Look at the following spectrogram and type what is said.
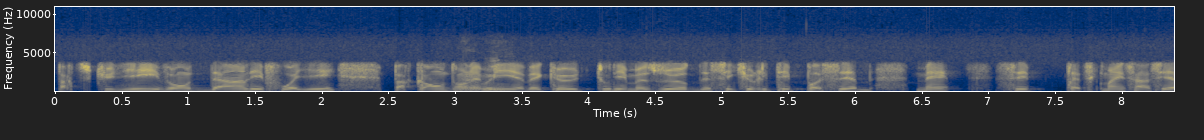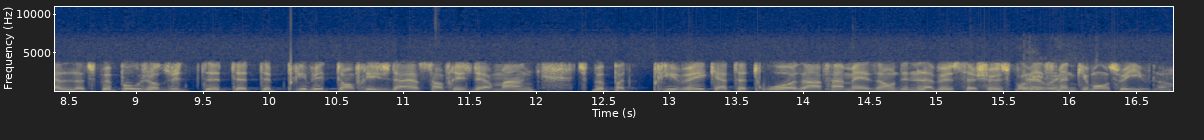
particulier, ils vont dans les foyers. Par contre, on ben a oui. mis avec eux toutes les mesures de sécurité possibles, mais c'est pratiquement essentiel. Là. Tu peux pas aujourd'hui te, te, te, priver de ton frigidaire si ton frigidaire manque. Tu peux pas te priver quand tu as trois enfants à maison d'une laveuse sécheuse pour ben les oui. semaines qui vont suivre. Là.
